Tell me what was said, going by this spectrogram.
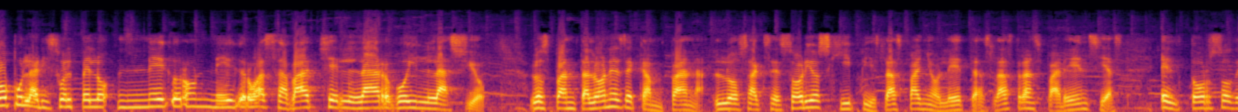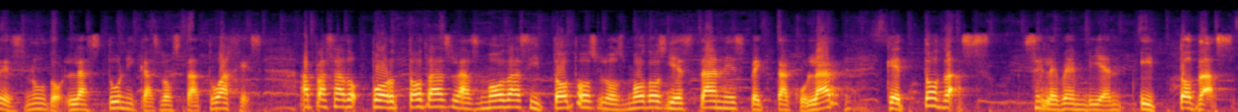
Popularizó el pelo negro, negro, azabache, largo y lacio, los pantalones de campana, los accesorios hippies, las pañoletas, las transparencias, el torso desnudo, las túnicas, los tatuajes. Ha pasado por todas las modas y todos los modos y es tan espectacular que todas se le ven bien y todas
